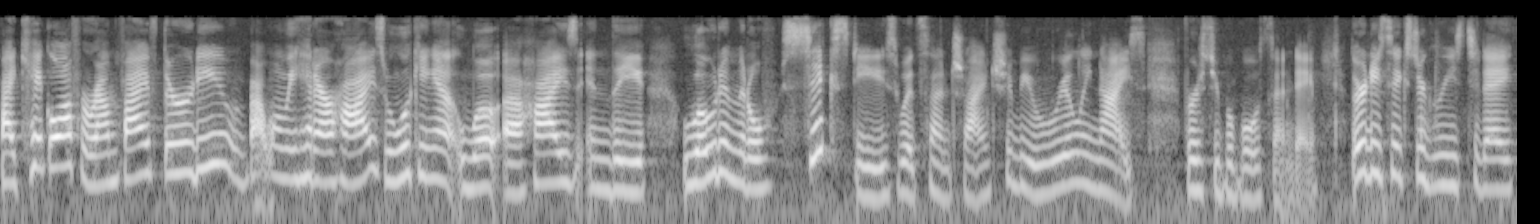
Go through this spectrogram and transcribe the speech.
By kickoff around 5.30, about when we hit our highs, we're looking at low, uh, highs in the low to middle 60s with sunshine. Should be really nice for Super Bowl Sunday. 36 degrees today,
